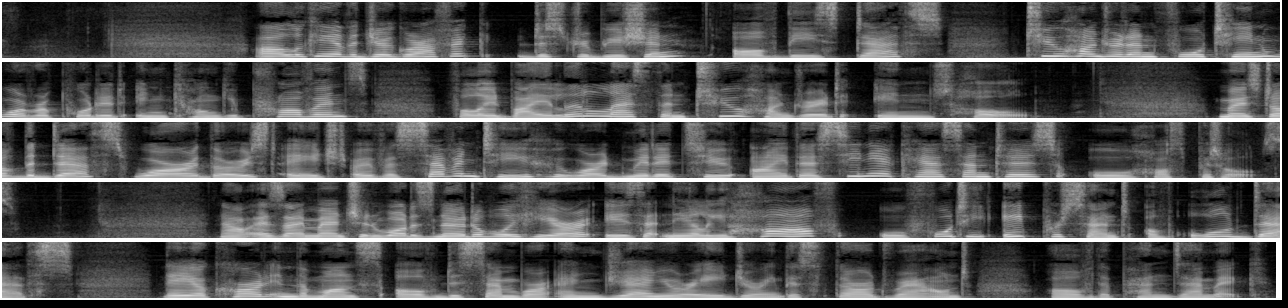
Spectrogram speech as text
Uh, looking at the geographic distribution of these deaths, 214 were reported in Gyeonggi province, followed by a little less than 200 in Seoul. Most of the deaths were those aged over 70 who were admitted to either senior care centers or hospitals. Now, as I mentioned, what is notable here is that nearly half, or 48% of all deaths, they occurred in the months of December and January during this third round of the pandemic.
